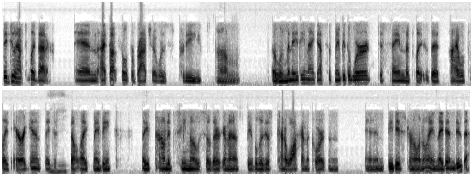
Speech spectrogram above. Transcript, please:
they do have to play better. And I thought Filip Rebraca was pretty um, illuminating, I guess is maybe the word. Just saying that play, that Iowa played arrogant. They just mm-hmm. felt like maybe they pounded SEMO, so they're going to be able to just kind of walk on the court and and beat Eastern Illinois, and they didn't do that.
